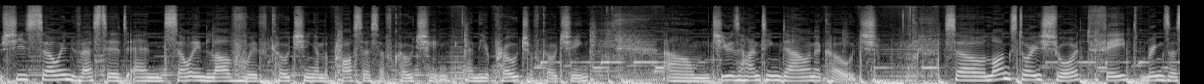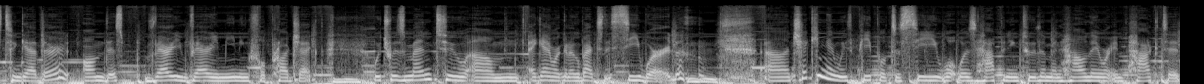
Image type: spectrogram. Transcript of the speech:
she's so invested and so in love with coaching and the process of coaching and the approach of coaching. Um, she was hunting down a coach. So long story short, fate brings us together on this very, very meaningful project, which was meant to, um, again, we're going to go back to the C word, uh, checking in with people to see what was happening to them and how they were impacted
